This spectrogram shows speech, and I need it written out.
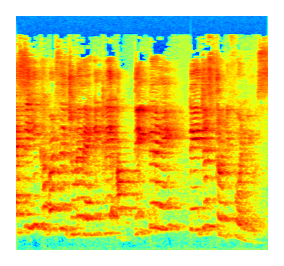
ऐसे ही खबर से जुड़े रहने के लिए आप देखते रहें तेजस 24 न्यूज़।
